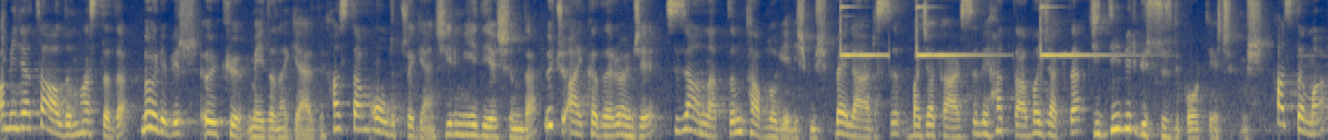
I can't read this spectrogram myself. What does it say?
Ameliyata aldığım hastada böyle bir öykü meydana geldi. Hastam oldukça genç, 27 yaşında. 3 ay kadar önce size anlattığım tablo gelişmiş. Bel ağrısı, bacak ağrısı ve hatta bacakta ciddi bir güçsüzlük ortaya çıkmış. Hastama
